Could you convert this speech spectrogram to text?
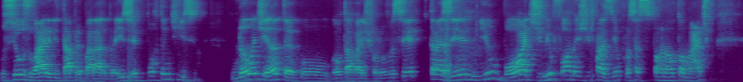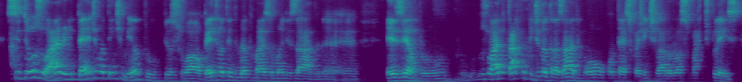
o seu usuário está preparado para isso, é importantíssimo. Não adianta, como o Tavares falou, você trazer mil bots, mil formas de fazer o processo se tornar automático, se teu usuário ele pede um atendimento pessoal, pede um atendimento mais humanizado, né? É, exemplo, o usuário está com pedido atrasado, igual acontece com a gente lá no nosso marketplace.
